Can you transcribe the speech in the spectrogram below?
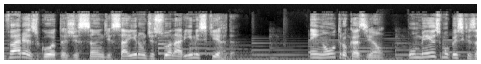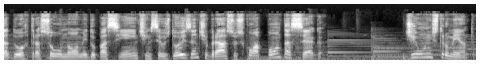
Várias gotas de sangue saíram de sua narina esquerda. Em outra ocasião, o mesmo pesquisador traçou o nome do paciente em seus dois antebraços com a ponta cega de um instrumento.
